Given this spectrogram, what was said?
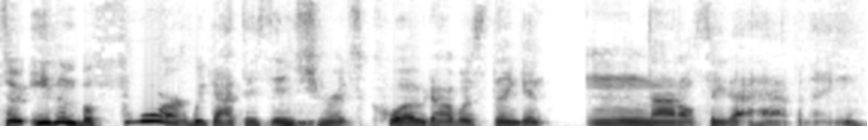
So even before we got this insurance quote, I was thinking, mm, I don't see that happening.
